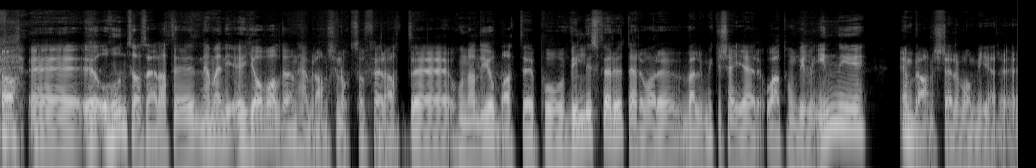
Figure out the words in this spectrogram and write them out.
Ja. Eh, och hon sa så här att eh, nej, men jag valde den här branschen också för att eh, hon hade jobbat eh, på Willys förut där det var väldigt mycket tjejer och att hon ville in i en bransch där det var mer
